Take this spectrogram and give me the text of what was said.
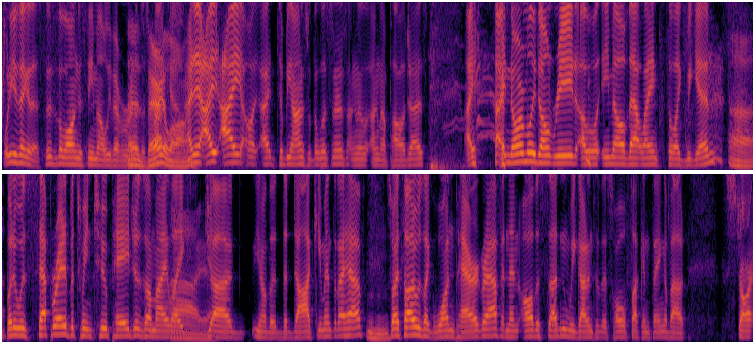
What do you think of this? This is the longest email we've ever read. That of is this very podcast. long. I, did- I, I, uh, I, to be honest with the listeners, I'm gonna, I'm gonna apologize. I, I normally don't read an email of that length to like begin, Uh-huh. but it was separated between two pages on my like, Ah, yeah. uh, you know, the the document that I have. Mm-hmm. So I thought it was like one paragraph, and then all of a sudden we got into this whole fucking thing about star.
